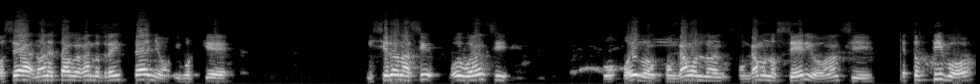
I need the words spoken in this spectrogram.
O sea, no han estado cagando 30 años y porque hicieron así, oye, weón, si, oye, pongámoslo, pongámonos serios, weón, si estos tipos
